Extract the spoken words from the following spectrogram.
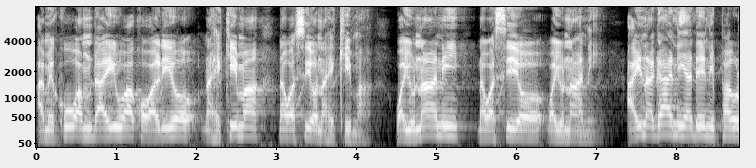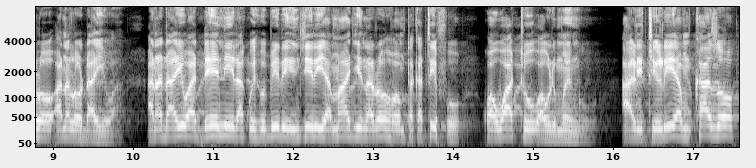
amekuwa mdaiwa kwa walio na hekima na wasio na hekima wayunani na wasio wayunani. Aina gani ya deni paulo analodaiwa? Anadaiwa deni la kuihubiri injili ya maji na roho mtakatifu kwa watu wa ulimwengu. Alitilia mkazo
